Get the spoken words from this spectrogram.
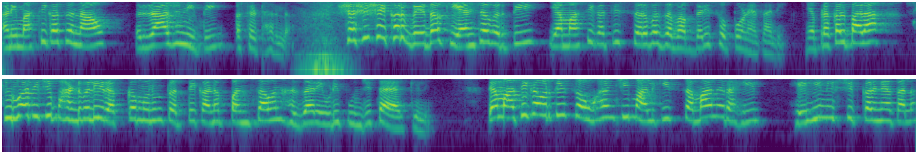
आणि मासिकाचं नाव राजनीती असं ठरलं. शशिशेखर वेदक यांच्यावरती या मासिकाची सर्व जबाबदारी सोपवण्यात आली. या प्रकल्पाला सुरुवातीची भांडवली रक्कम म्हणून प्रत्येकानं पंचावन्न हजार एवढी पुंजी तयार केली. त्या मासिकावरती चौघांची मालकी समान राहील हेही निश्चित करण्यात आलं.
